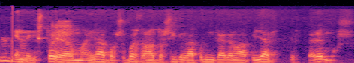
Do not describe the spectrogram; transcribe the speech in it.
En la historia de la humanidad, por supuesto. Nosotros sí que la única que nos va a pillar, esperemos.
